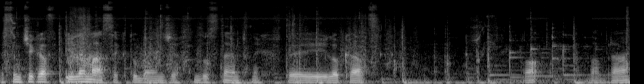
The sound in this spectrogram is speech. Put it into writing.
Jestem ciekaw ile masek tu będzie dostępnych w tej lokacji. O, dobra.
